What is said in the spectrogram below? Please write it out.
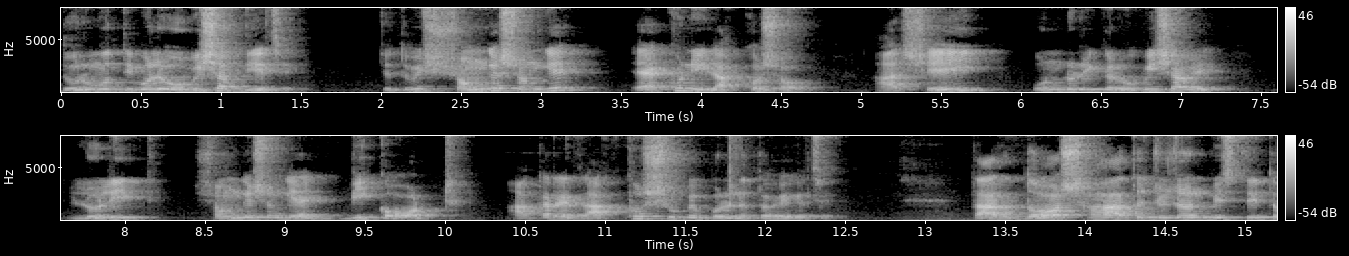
দুর্মতি বলে অভিশাপ দিয়েছে যে তুমি সঙ্গে সঙ্গে এখনই রাক্ষস হও। আর সেই পণ্ডরিকের অভিশাপে ললিত সঙ্গে সঙ্গে এক বিকট আকারের রাক্ষস রূপে পরিণত হয়ে গেছে। তার দশ হাত যোজন বিস্তৃত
